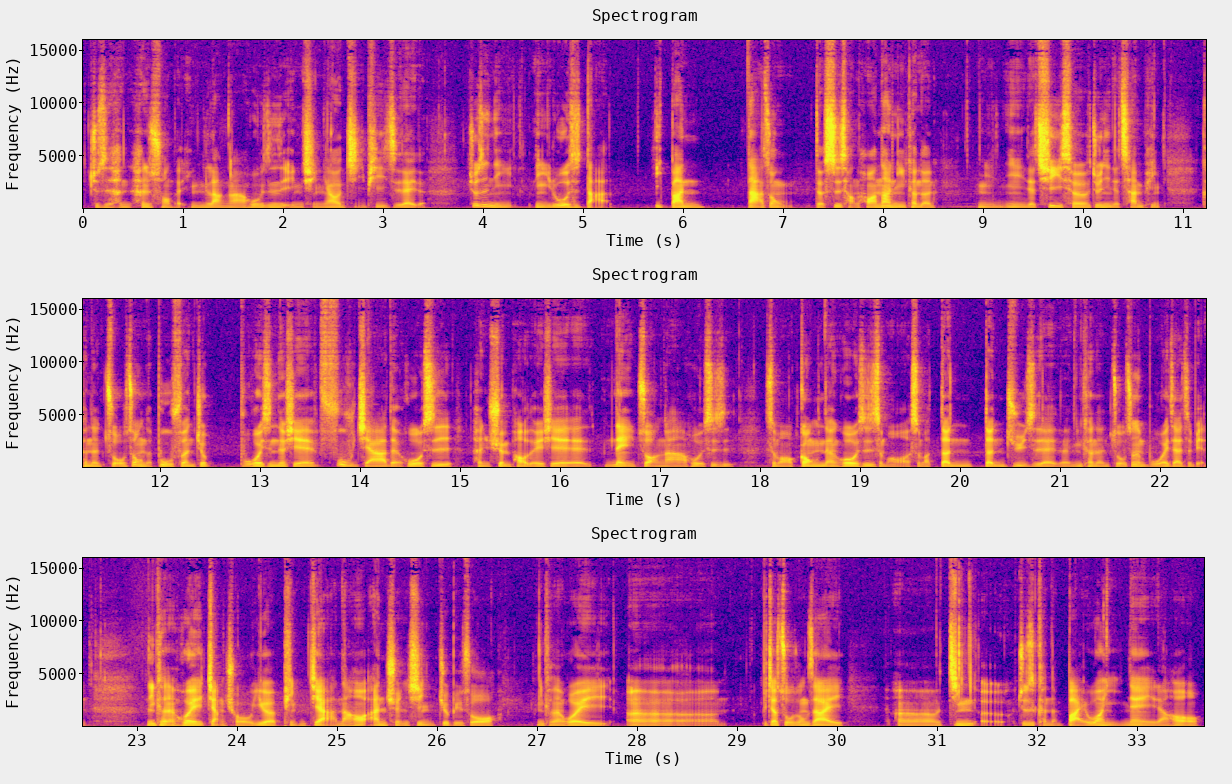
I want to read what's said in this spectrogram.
就是很很爽的音浪啊，或者是引擎要几匹之类的。就是你你如果是打一般大众的市场的话，那你可能你你的汽车就你的产品可能着重的部分就不会是那些附加的或者是很炫炮的一些内装啊，或者是什么功能或者是什么什么灯灯具之类的。你可能着重的不会在这边，你可能会讲求一个平价，然后安全性。就比如说你可能会呃。比较着重在呃金额，就是可能百万以内，然后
